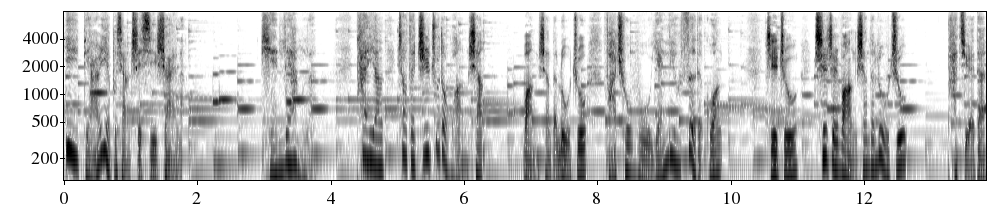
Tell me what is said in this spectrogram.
一点儿也不想吃蟋蟀了。天亮了，太阳照在蜘蛛的网上，网上的露珠发出五颜六色的光。蜘蛛吃着网上的露珠，它觉得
